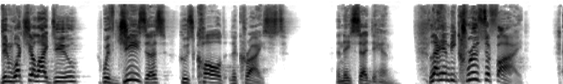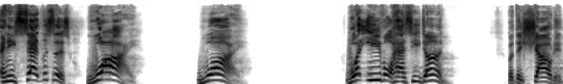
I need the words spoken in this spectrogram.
Then what shall I do with Jesus who's called the Christ? And they said to him, Let him be crucified. And he said, Listen to this, why? Why? What evil has he done? But they shouted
